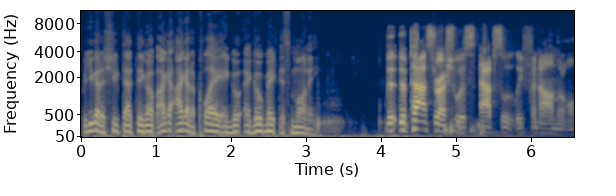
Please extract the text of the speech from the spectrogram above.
but you got to shoot that thing up. I got I got to play and go and go make this money. The, the pass rush was absolutely phenomenal.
